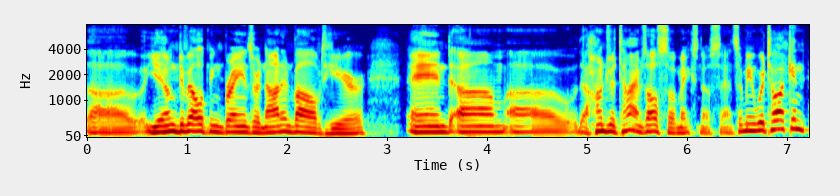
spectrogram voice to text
uh, young developing brains are not involved here. And um, uh, 100 times also makes no sense. I mean, we're talking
